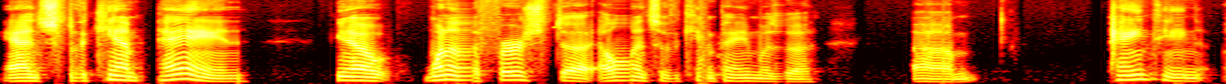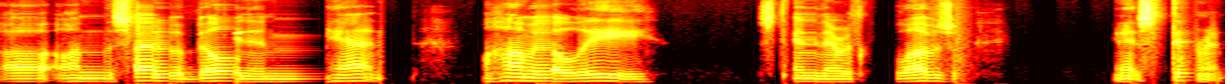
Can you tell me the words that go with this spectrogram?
And so the campaign, you know, one of the first uh, elements of the campaign was a um, painting uh, on the side of a building in Manhattan, Muhammad Ali standing there with gloves, and it's different.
